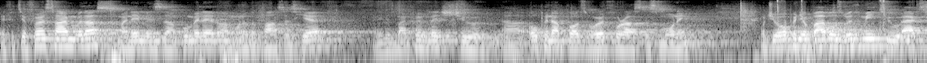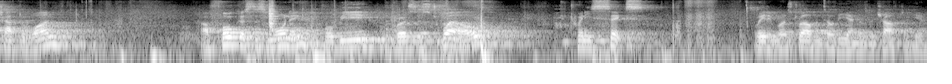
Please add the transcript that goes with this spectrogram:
If it's your first time with us, my name is um, Pumelelo. I'm one of the pastors here, and it is my privilege to uh, open up God's Word for us this morning. Won't you open your Bibles with me to Acts chapter 1? Our focus this morning will be verses 12 to 26. Read it verse 12 until the end of the chapter here.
